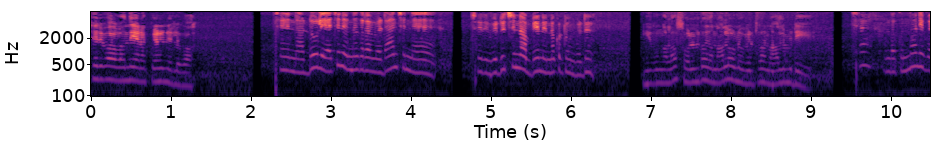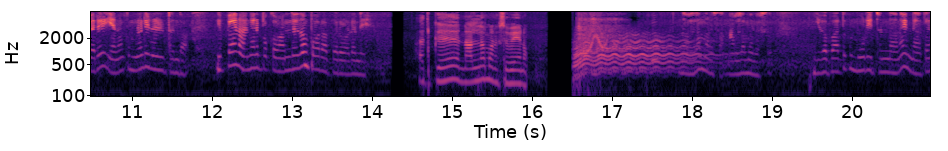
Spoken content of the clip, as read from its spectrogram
சரி வா வந்து எனக்கு பின்னாடி நில்லு வா. சரி நடுவுலையாச்சும் நின்னுக்கிறேன். விடா சின்ன. சரி விடு சின்ன. அப்படியே நின்னுக்கட்டும் விடு. இவங்கெல்லாம் சொல்றதுனால உன்னை விடுறான் நாலு மணி ச்சே, அந்த குந்தாடி வேற எனக்கு முன்னாடி நின்றுட்டு இருந்தா. இப்போ அந்த பக்கம் வந்ததும் போறா போற உடனே. அதுக்கு நல்ல மனசு வேணும். நல்ல மனசு நல்ல மனசு. இவ பாட்டுக்கு மூடிட்டு இருந்தாங்க இந்நேரத்தை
